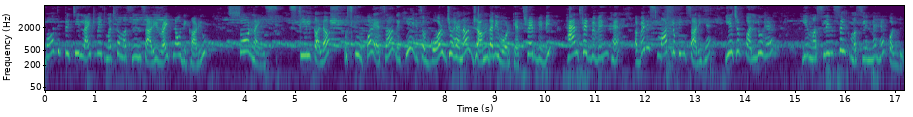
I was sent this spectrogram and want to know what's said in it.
बहुत ही pretty light weight matka muslin sari right now दिखा रही हूँ। सो नाइस स्टील कलर उसके ऊपर ऐसा, देखिए ऐसा वर्क जो है ना, जामदानी वर्क है thread weaving hand thread weaving है a very smart looking sari है। ये जो पल्लू है, ये मसलिन सिल्क मसलिन में है पल्लू।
